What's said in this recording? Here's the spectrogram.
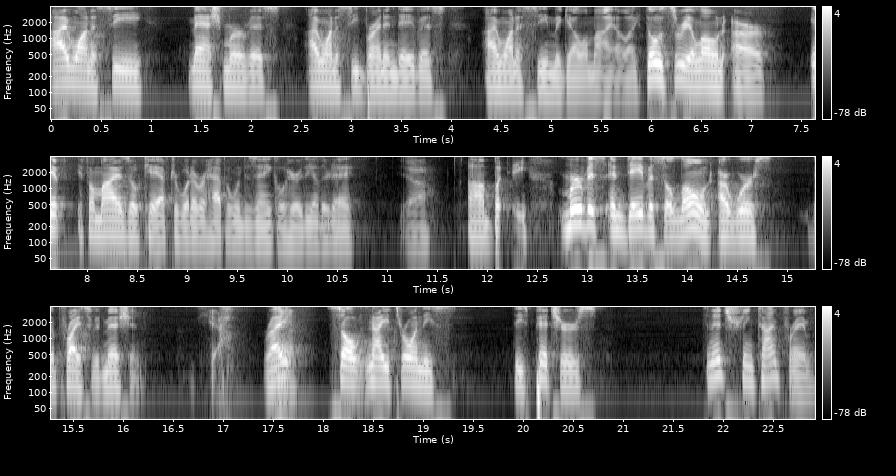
I want to see Mash Mervis. I want to see Brennen Davis. I want to see Miguel Amaya. Like those three alone are if if Amaya's okay after whatever happened with his ankle here the other day. Yeah. Um, but eh, Mervis and Davis alone are worth the price of admission, Yeah. right? Yeah. So now you throw in these these pitchers. It's an interesting time frame.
